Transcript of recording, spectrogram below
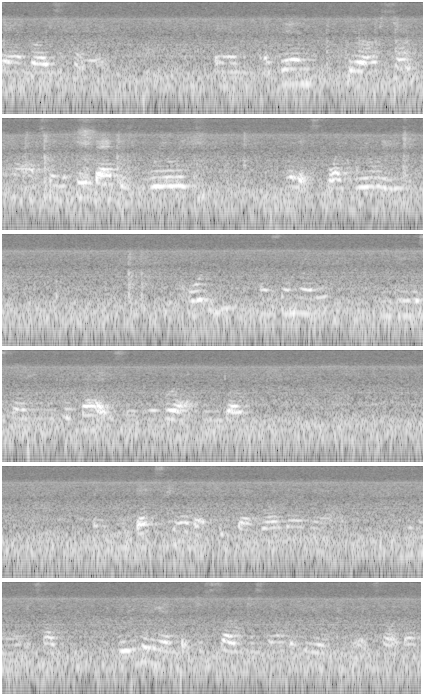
you stand braced for it. And, and then there are certain times when the feedback is really when it's like really important on some level, you do this thing with your face and your breath, and you go, and you exhale that feedback right down now. You know, it's like breathe it in, but just so, just down to here, you exhale it back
